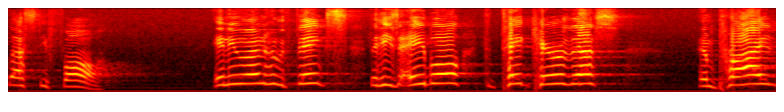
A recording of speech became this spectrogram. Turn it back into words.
lest he fall. Anyone who thinks that he's able to take care of this in pride,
